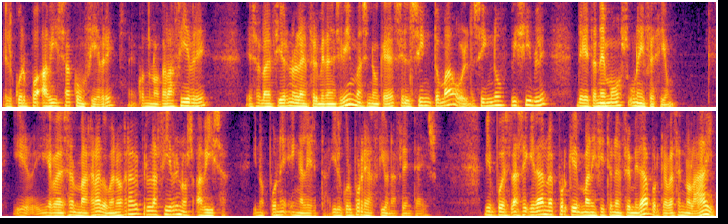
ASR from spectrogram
el cuerpo avisa con fiebre. ¿eh? Cuando nos da la fiebre, eso la fiebre no es la enfermedad en sí misma, sino que es el síntoma o el signo visible de que tenemos una infección. Y, y a ser más grave o menos grave, pero la fiebre nos avisa y nos pone en alerta y el cuerpo reacciona frente a eso. Bien, pues la sequedad no es porque manifieste una enfermedad, porque a veces no la hay.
